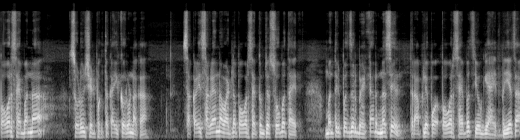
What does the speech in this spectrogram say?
पवार साहेबांना सोडून शेट फक्त काही करू नका. सकाळी सगळ्यांना वाटलं पवार साहेब तुमच्यासोबत आहेत. मंत्रिपद जर भेटणार नसेल तर आपले प पवार साहेबच योग्य आहेत. म्हणजे याचा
